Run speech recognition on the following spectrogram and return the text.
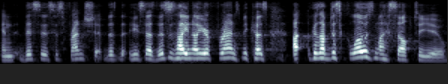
And this is his friendship. This, he says, This is how you know you're friends because, I, because I've disclosed myself to you.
